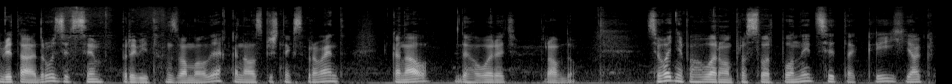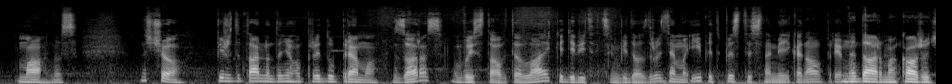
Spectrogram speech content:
Вітаю, друзі! Всім привіт! З вами Олег, канал Успішний експеримент, канал, де говорять правду. Сьогодні поговоримо про сорт полуниці, такий як Магнус. Ну що, більш детально до нього прийду прямо зараз. Ви ставте лайки, діліться цим відео з друзями і підписуйтесь на мій канал. Приємно. Недарма кажуть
